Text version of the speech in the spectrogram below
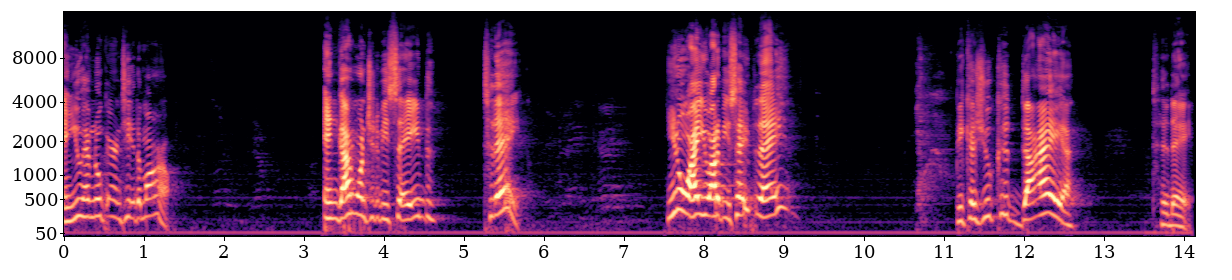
And you have no guarantee of tomorrow. And God wants you to be saved today. You know why you ought to be saved today? Because you could die today.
